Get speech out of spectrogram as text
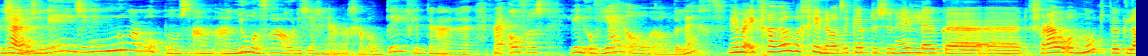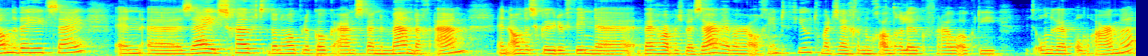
Er is dus ineens een enorm opkomst aan, aan jonge vrouwen die zeggen, ja, we gaan wel degelijk daar... eh, Maar overigens, ik weet niet of jij al, al belegt. Nee, maar ik ga wel beginnen, want ik heb dus een hele leuke eh, vrouw ontmoet. Puk Landewee heet zij. En eh, zij schuift dan hopelijk ook aanstaande maandag aan. En anders kun je er vinden bij Harper's Bazaar. We hebben haar al geïnterviewd. Maar er zijn genoeg andere leuke vrouwen ook die het onderwerp omarmen.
